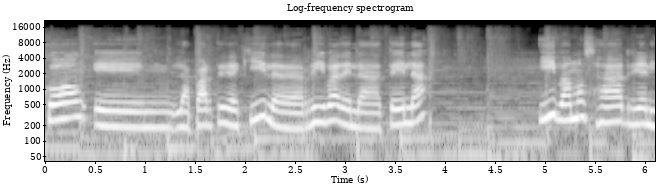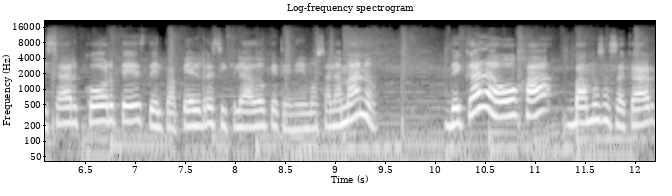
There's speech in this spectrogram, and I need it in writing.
con em, la parte de aquí la de arriba de la tela. Y vamos a realizar cortes del papel reciclado que tenemos a la mano. De cada hoja vamos a sacar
